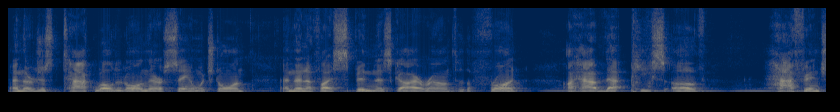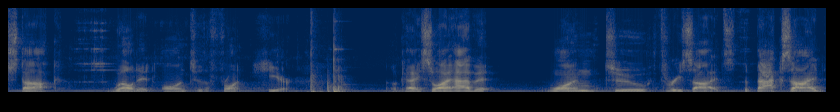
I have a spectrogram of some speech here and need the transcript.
and they're just tack welded on there, sandwiched on. And then if I spin this guy around to the front, I have that piece of half inch stock welded onto the front here. Okay, so I have it one, two, three sides. The back side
